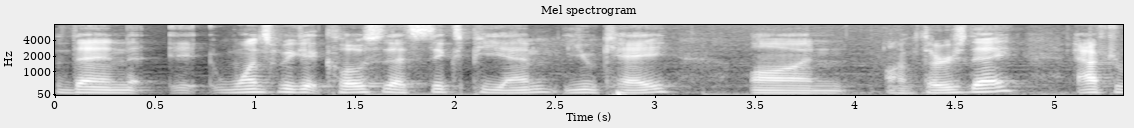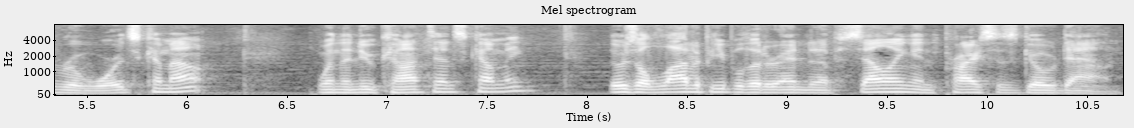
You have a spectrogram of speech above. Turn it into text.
then it, once we get close to that 6 p.m. UK on on Thursday after rewards come out, when the new content's coming, there's a lot of people that are ending up selling and prices go down.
